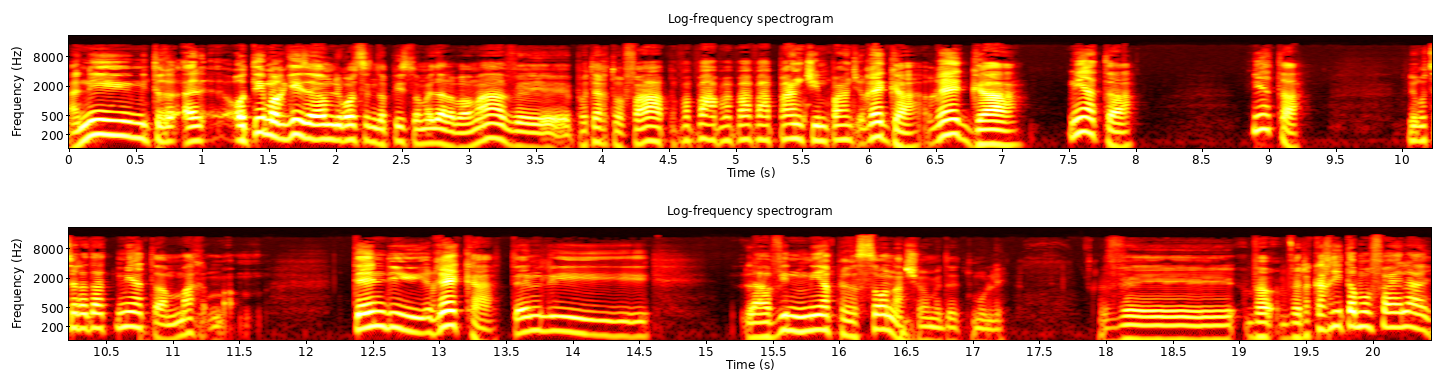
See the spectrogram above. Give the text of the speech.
אני, מתר... אותי מרגיז היום לראות סטנדאפיסט עומד על הבמה ופותח פה, פאנצ'ים, פאנצ'ים, רגע, רגע, מי אתה? מי אתה? אני רוצה לדעת מי אתה, מה... מה- תן לי רקע, תן לי להבין מי הפרסונה שעומדת מולי. ו... ו... ולקחתי את המופע אליי.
